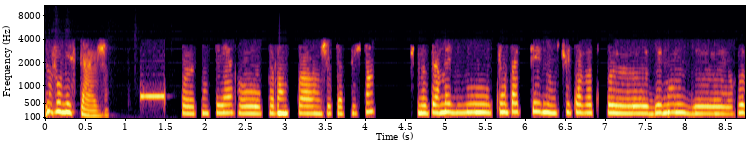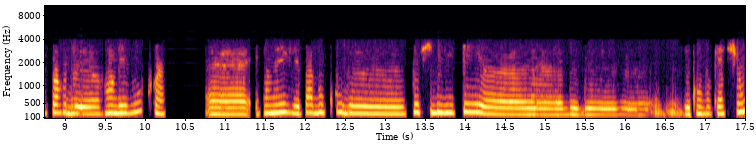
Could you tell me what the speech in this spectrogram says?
Nouveau message. Euh, conseillère au Pôle emploi Angers Capucin. Je me permets de vous contacter donc, suite à votre euh, demande de report de rendez-vous. Euh, étant donné que j'ai pas beaucoup de possibilités euh, de, de, de, convocation,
